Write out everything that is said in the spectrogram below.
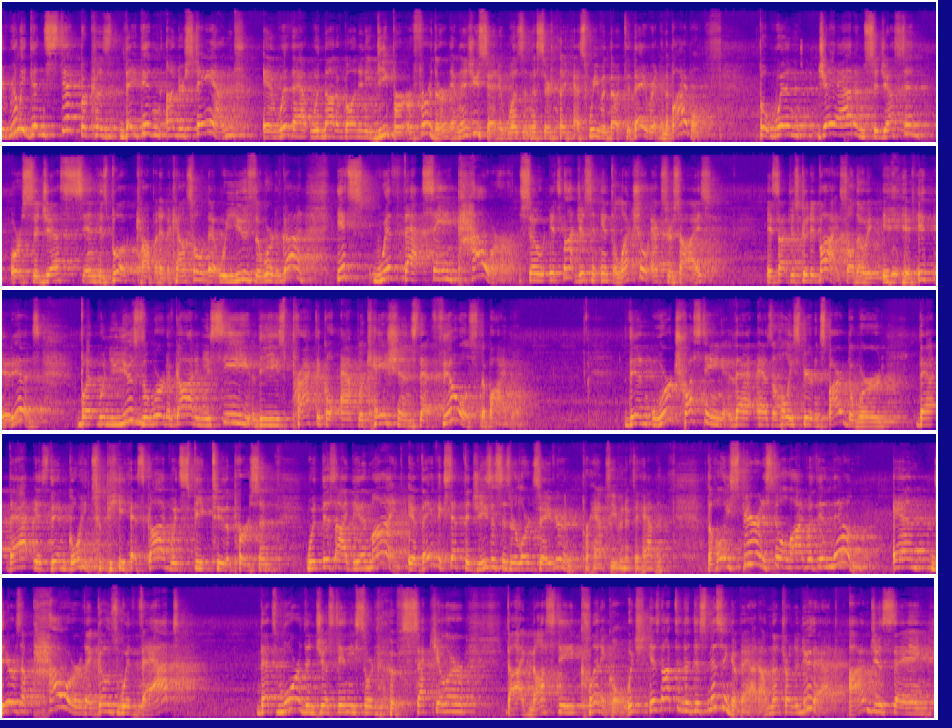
it really didn't stick because they didn't understand, and with that, would not have gone any deeper or further. And as you said, it wasn't necessarily as we would know it today, written in the Bible. But when Jay Adams suggested or suggests in his book, Competent to Counsel, that we use the Word of God, it's with that same power. So it's not just an intellectual exercise, it's not just good advice, although it, it, it is. But when you use the Word of God and you see these practical applications that fills the Bible, then we're trusting that as the Holy Spirit inspired the Word, that that is then going to be as God would speak to the person with this idea in mind. If they've accepted Jesus as their Lord and Savior, and perhaps even if they haven't, the Holy Spirit is still alive within them. And there's a power that goes with that that's more than just any sort of secular diagnostic, clinical, which is not to the dismissing of that. I'm not trying to do that. I'm just saying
